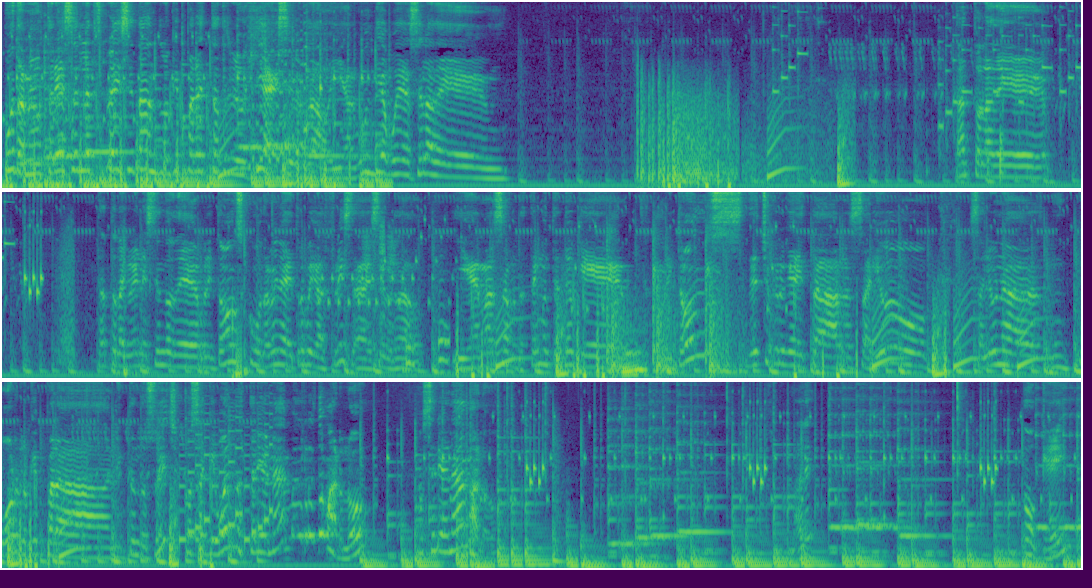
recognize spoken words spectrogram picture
Puta, me gustaría hacer Let's Play tanto lo que es para esta trilogía, decir verdad. Y algún día voy a hacer la de. Tanto la de. Tanto la que viene siendo de Returns como también la de Tropical Freeze, a decir verdad. Y además tengo entendido que Returns, de hecho creo que está, salió salió una, un por lo que es para Nintendo Switch, cosa que igual no estaría nada mal retomarlo. No sería nada malo. Vale. Ok.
